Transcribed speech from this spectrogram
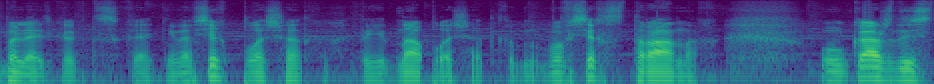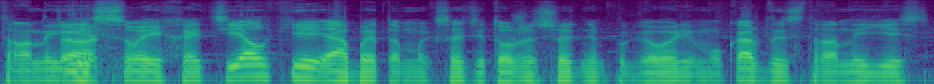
блять, как это сказать, не на всех площадках, это одна площадка, во всех странах. У каждой страны Так. есть свои хотелки, и об этом мы, кстати, тоже сегодня поговорим. У каждой страны есть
